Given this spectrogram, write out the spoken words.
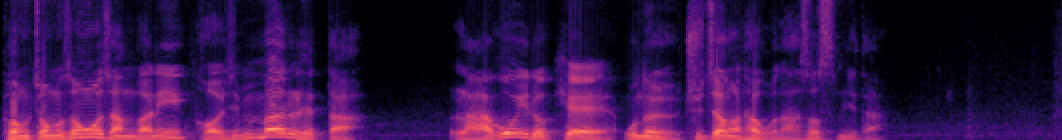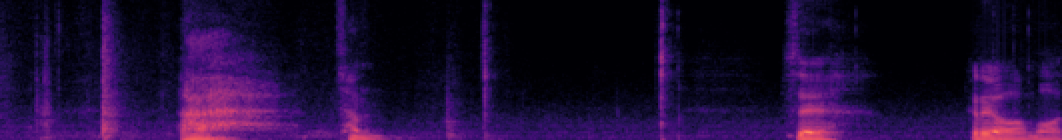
정성호 장관이 거짓말을 했다. 라고 이렇게 오늘 주장을 하고 나섰습니다. 아, 참. 글쎄, 그래요. 뭐,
